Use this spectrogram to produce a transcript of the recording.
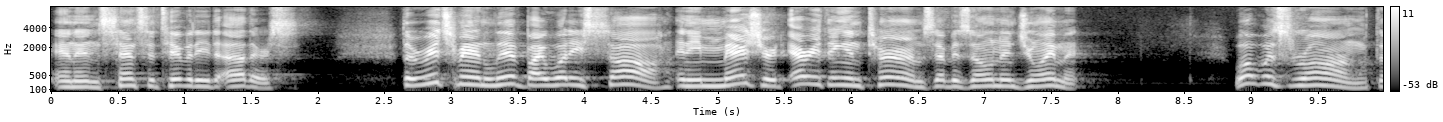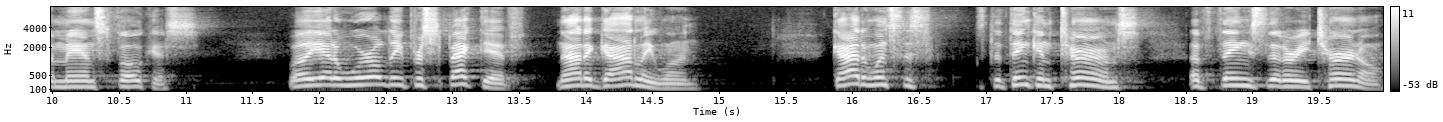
and insensitivity to others. The rich man lived by what he saw, and he measured everything in terms of his own enjoyment. What was wrong with the man's focus? Well, he had a worldly perspective, not a godly one. God wants us to think in terms of things that are eternal,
